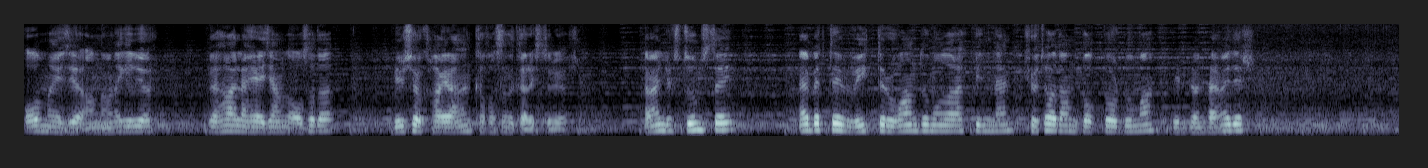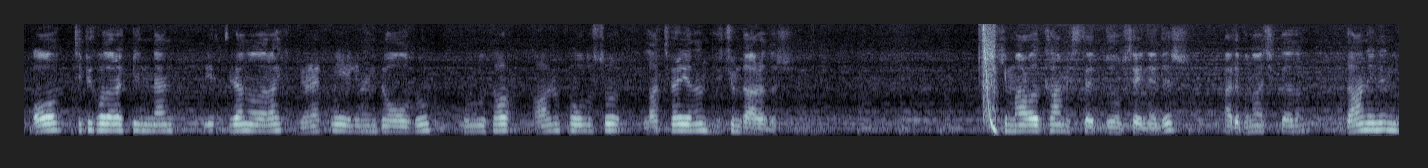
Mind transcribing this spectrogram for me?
olmayacağı anlamına geliyor ve hala heyecanlı olsa da birçok hayranın kafasını karıştırıyor. Avengers Doomsday elbette Victor Von Doom olarak bilinen kötü adam Doktor Doom'a bir göndermedir. O tipik olarak bilinen bir tiran olarak yönetme eğiliminde olduğu ulusal Avrupa ulusu hükümdarıdır. Peki Marvel Comics'te Doomsday nedir? Hadi bunu açıklayalım. Downey'nin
